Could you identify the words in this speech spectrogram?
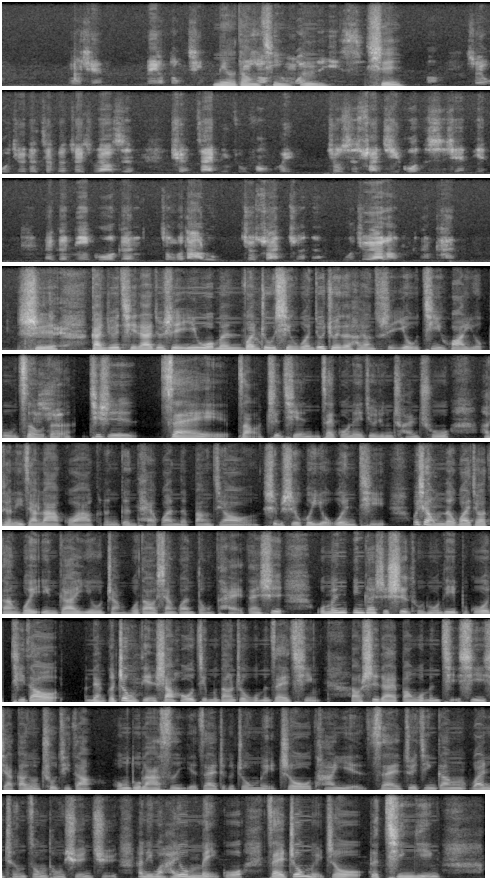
目前没有动静，没有动静，很稳的意思。”是啊，所以我觉得这个最主要是选在民主峰会，就是算计过的时间点。那个尼国跟中国大陆就算准了，我就要让你们来看。是，感觉起来就是以我们关注新闻，就觉得好像是有计划、有步骤的。其实。在早之前，在国内就已经传出，好像尼加拉瓜可能跟台湾的邦交是不是会有问题？我想我们的外交单位应该有掌握到相关动态，但是我们应该是试图努力。不过提到两个重点，稍后节目当中我们再请老师来帮我们解析一下。刚有触及到洪都拉斯也在这个中美洲，他也在最近刚完成总统选举。那另外还有美国在中美洲的经营。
